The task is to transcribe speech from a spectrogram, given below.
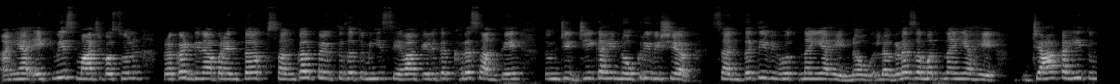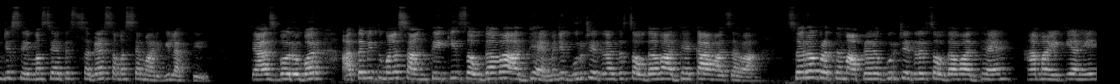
आणि या एकवीस मार्च पासून प्रकट दिनापर्यंत संकल्पयुक्त जर तुम्ही ही सेवा केली तर खरं सांगते तुमची जी काही नोकरी विषयक संतती होत नाही आहे नव लग्न जमत नाही आहे ज्या काही तुमच्या समस्या आहेत त्या सगळ्या समस्या मार्गी लागतील. त्याचबरोबर आता मी तुम्हाला सांगते की चौदावा अध्याय म्हणजे गुरुक्षेत्राचा चौदावा अध्याय का वाचावा? सर्वप्रथम आपल्याला गुरुक्षेत्राचा चौदावा अध्याय हा माहिती आहे.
